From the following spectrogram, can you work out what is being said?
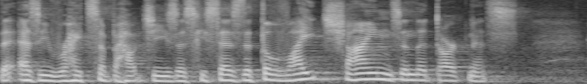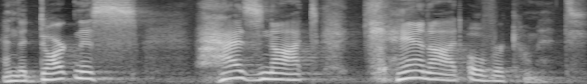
that as he writes about Jesus, he says that the light shines in the darkness, and the darkness has not, cannot overcome it.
